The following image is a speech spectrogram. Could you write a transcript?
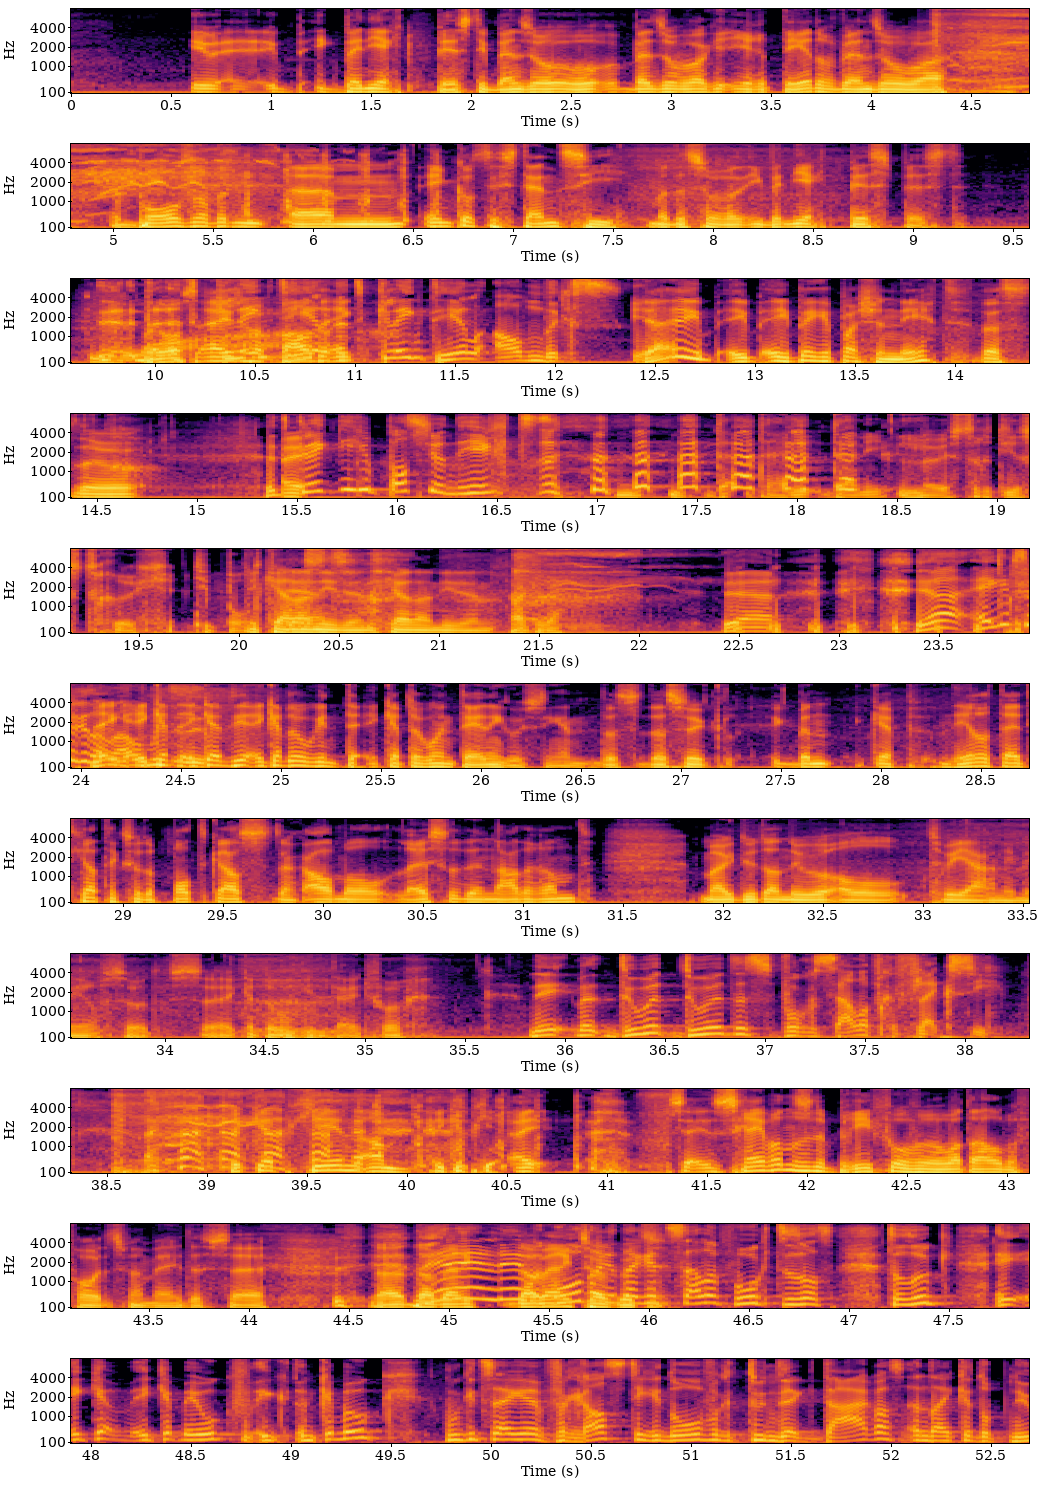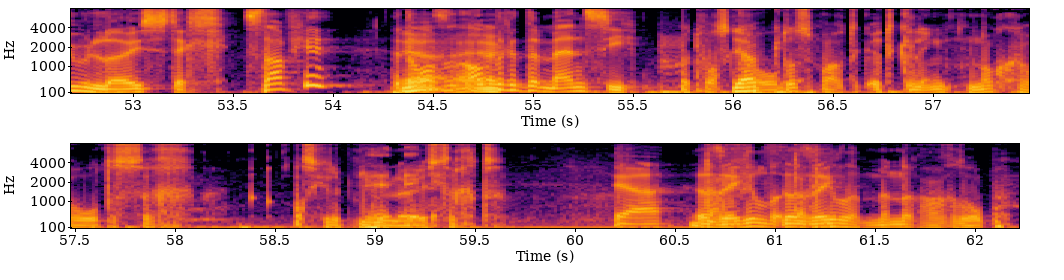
ik, ik ben niet echt pist. Ik ben zo, ben zo wat geïrriteerd of ben zo wat boos op een ehm, inconsistentie. Maar dat is zo ik ben niet echt pist pist. Dat het, klinkt heel, ik- het klinkt heel anders. ja, ik, ik, ik ben gepassioneerd. Dat is zo... Het klinkt niet gepassioneerd. Da- Danny, Danny, luister, die is terug. Die podcast. Ik ga dat niet doen. Ik ga dat niet doen. Fuck that. ja. ja, eigenlijk zou je dat Nee, wel ik, heb, moeten ik, heb, ik, heb er ook een, ik heb er gewoon tijdengoesting in. Dus, dus ik, ik, ben, ik heb een hele tijd gehad dat ik zo de podcast nog allemaal luisterde naderhand. Maar ik doe dat nu al twee jaar niet meer of zo. Dus eh, ik heb er ook geen tijd voor. Nee, maar doe het, doe het dus voor zelfreflectie. Ik heb geen... ik heb z- schrijf anders een brief over wat er allemaal fout is met mij. Dus eh, dat, nee, werkt, nee, nee, dat werkt dat je het zelf hoort. Het was, het was ook, ik, ik, heb, ik, heb mij ook, ik, ik heb mij ook, moet ik het zeggen, verrast tegenover toen ik daar was en dat ik het opnieuw luister. Snap je? Dat Ja, was een ja. andere dimensie. Het was Ja, chaotisch, maar het, het klinkt nog chaotischer als je het opnieuw luistert. Ja, Daar dat is viel echt, het- dat daar is viel echt, het minder hard op.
